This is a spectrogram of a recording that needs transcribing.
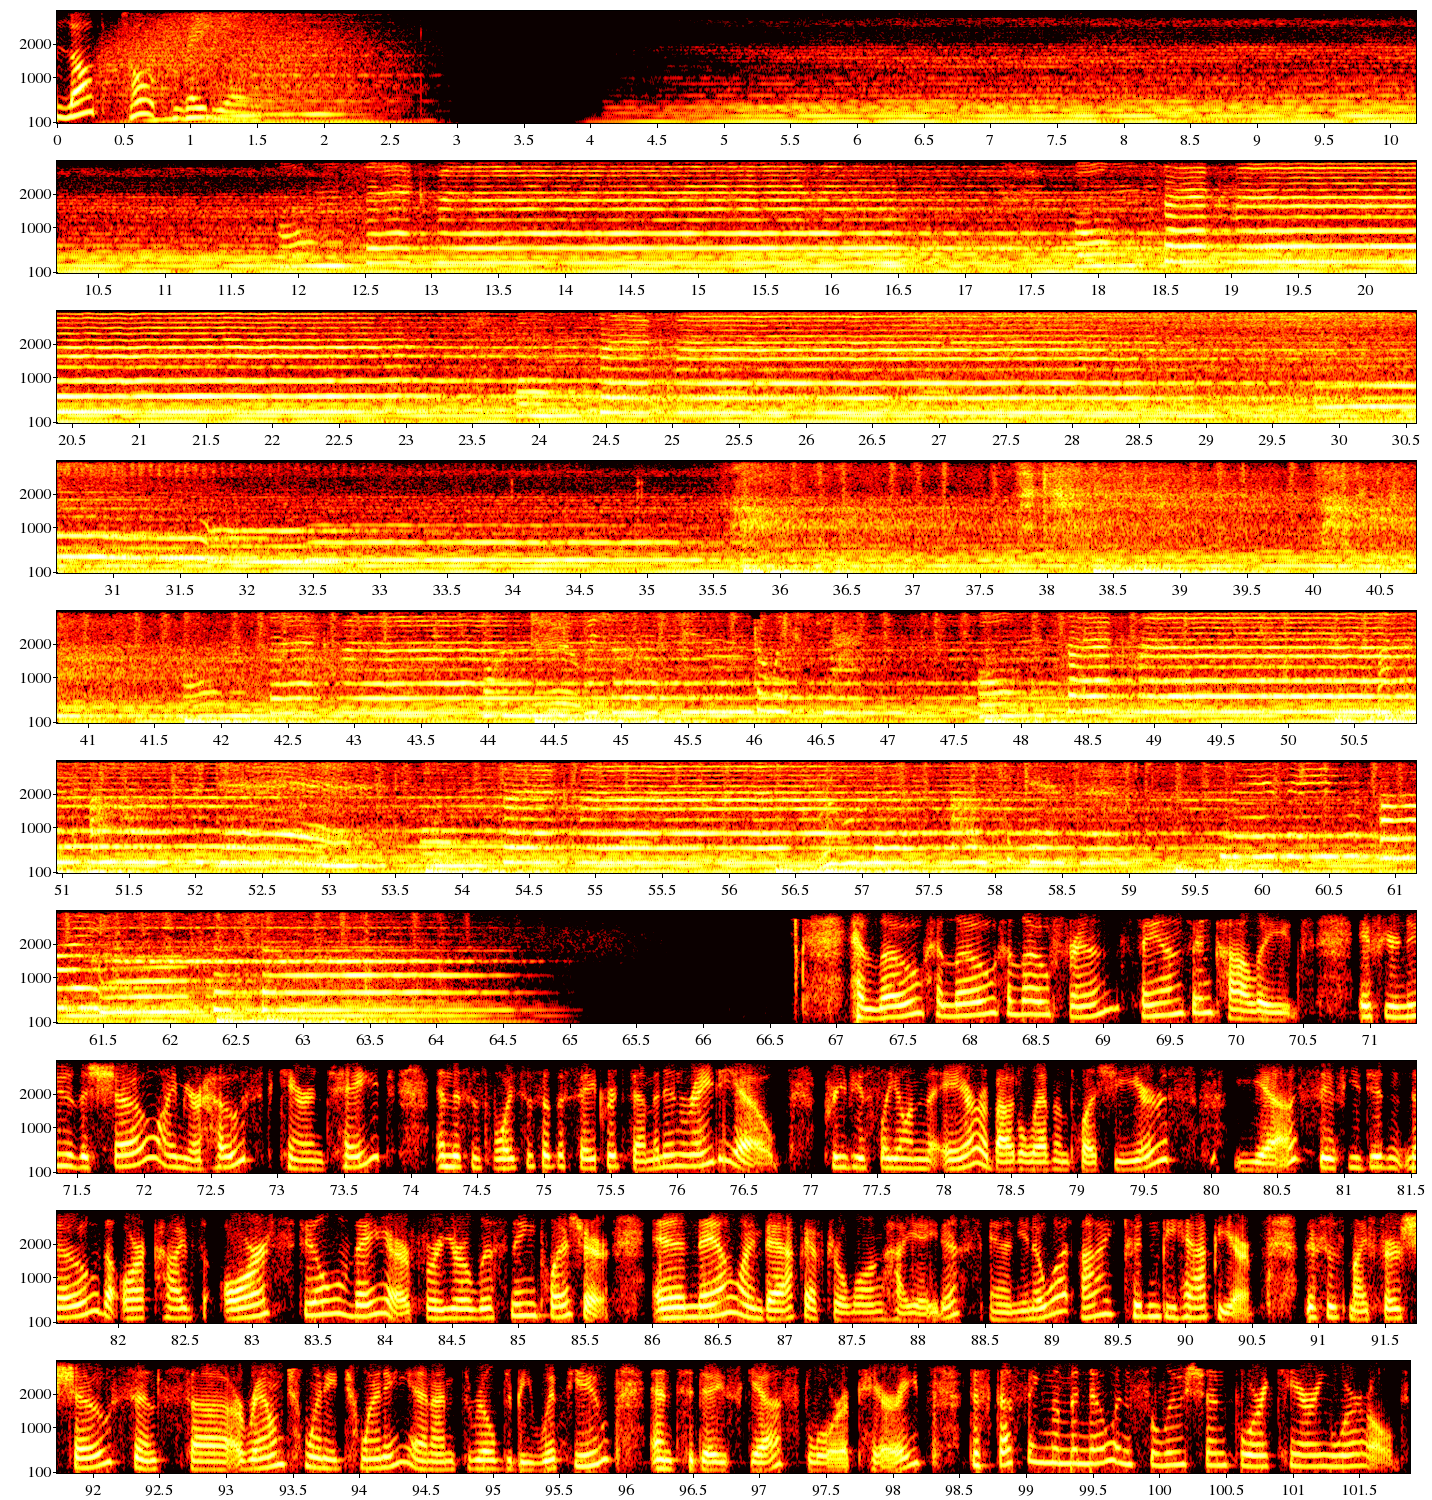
Blog Talk Radio. Colleagues. If you're new to the show, I'm your host, Karen Tate, and this is Voices of the Sacred Feminine Radio. Previously on the air about 11 plus years. Yes, if you didn't know, the archives are still there for your listening pleasure. And now I'm back after a long hiatus, and you know what? I couldn't be happier. This is my first show since uh, around 2020, and I'm thrilled to be with you and today's guest, Laura Perry, discussing the Minoan solution for a caring world.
